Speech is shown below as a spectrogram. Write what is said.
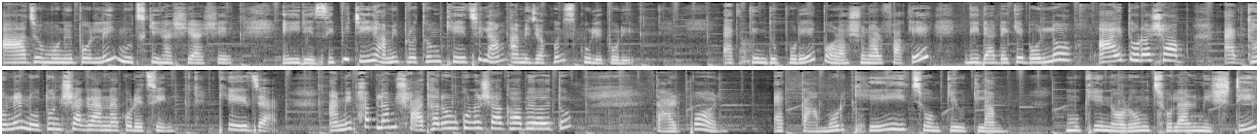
আজও মনে পড়লেই মুচকি হাসি আসে। এই রেসিপিটি আমি প্রথম খেয়েছিলাম আমি যখন স্কুলে পড়ি। একদিন দুপুরে পড়াশোনার ফাঁকে দিদা ডেকে বলল, আয় তোরা সব, এক ধরনের নতুন শাক রান্না করেছি। খেয়ে যা। আমি ভাবলাম সাধারণ কোনো শাক হবে হয়তো। তারপর এক কামড় খেয়েই চমকে উঠলাম। মুখে নরম ছোলার মিষ্টি,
